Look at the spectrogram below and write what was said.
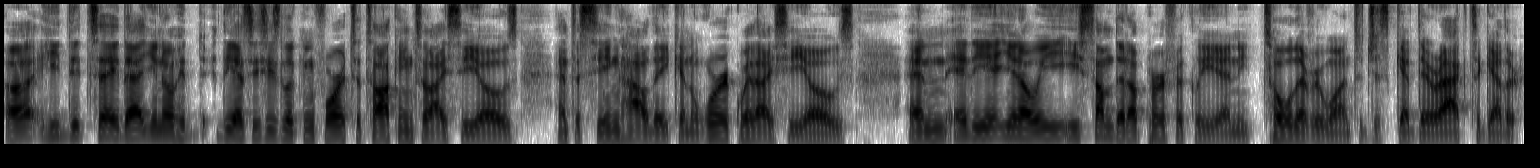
Uh, he did say that you know the SEC is looking forward to talking to ICOs and to seeing how they can work with ICOs. And, and he, you know he, he summed it up perfectly, and he told everyone to just get their act together.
